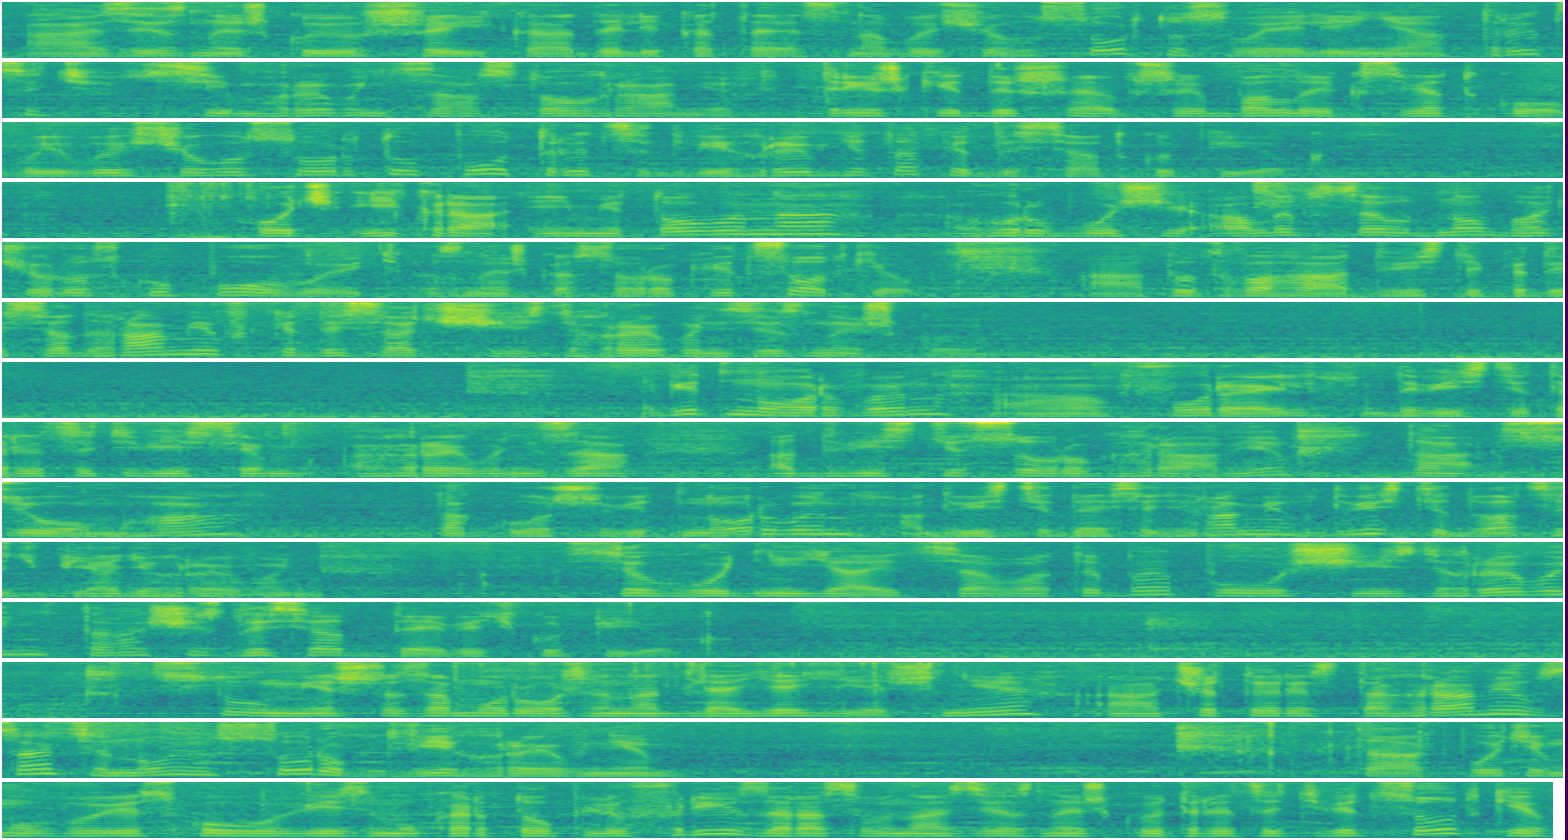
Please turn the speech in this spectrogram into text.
А зі знижкою шийка делікатесна вищого сорту своя лінія 37 гривень за 100 грамів. Трішки дешевший балик святковий вищого сорту по 32 гривні та 50 копійок. Хоч ікра імітована, горбуші, але все одно бачу розкуповують знижка 40%. А тут вага 250 грамів, 56 гривень зі знижкою. Від Норвен форель 238 гривень за 240 грамів. Та сьомга також від Норвен а 210 грамів 225 гривень. Сьогодні яйця в АТБ по 6 гривень та 69 копійок. Суміш заморожена для яєчні 400 грамів за ціною 42 гривні. Так, потім обов'язково візьму картоплю фрі. Зараз вона зі знижкою 30%.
